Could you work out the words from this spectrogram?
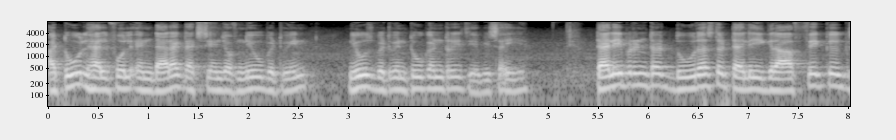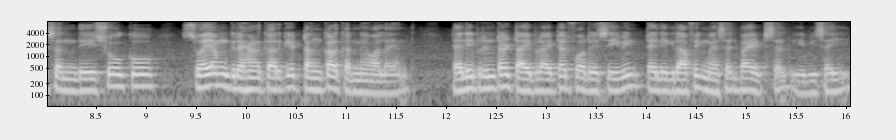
A tool helpful in direct exchange of new between news between two countries ये भी सही है। टेलीप्रिंटर दूरस्थ टेलीग्राफिक संदेशों को स्वयं ग्रहण करके टंकड़ करने वाला यंत्र। Teleprinter typewriter for receiving telegraphic message by itself ये भी सही है।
